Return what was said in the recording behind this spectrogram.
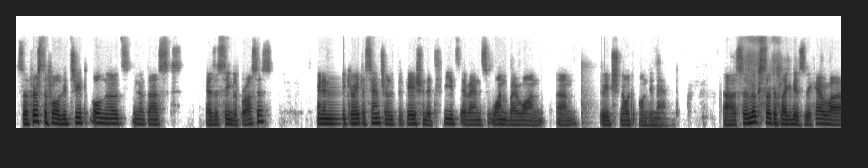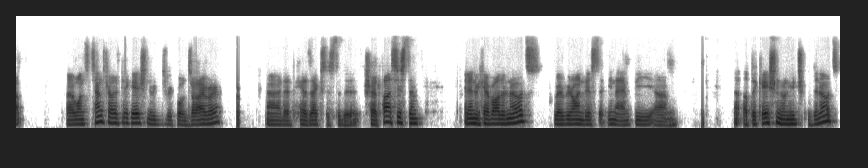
So first of all, we treat all nodes in our tasks as a single process. And then we create a central application that feeds events one by one um, to each node on demand. Uh, so it looks sort of like this. We have uh, uh, one central application, which we call driver, uh, that has access to the shared file system. And then we have other nodes where we run this Athena MP um, application on each of the nodes.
